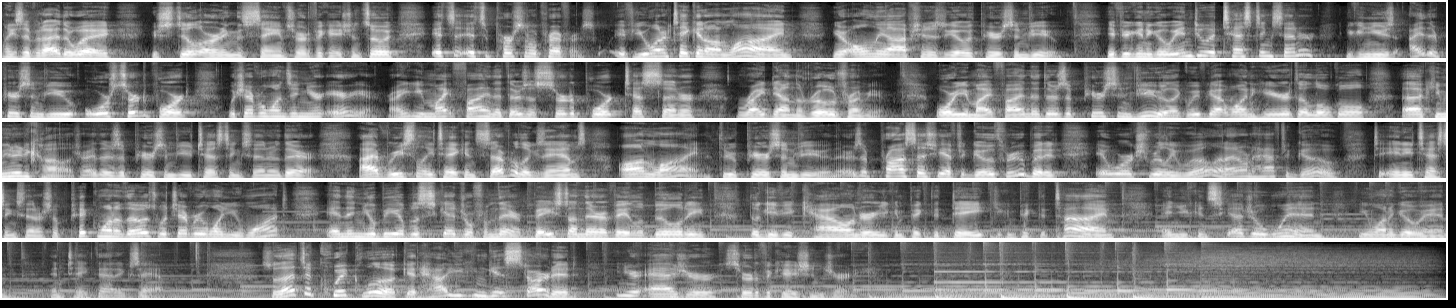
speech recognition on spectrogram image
like I said, but either way, you're still earning the same certification. So it's, it's a personal preference. If you want to take it online, your only option is to go with Pearson VUE. If you're going to go into a testing center, you can use either Pearson VUE or Certiport, whichever one's in your area, right? You might find that there's a Certiport test center right down the road from you. Or you might find that there's a Pearson VUE, like we've got one here at the local uh, community college, right? There's a Pearson VUE testing center there. I've recently taken several exams online through Pearson VUE. And there's a process you have to go through, but it, it works really well, and I don't have to go to any testing center. So pick one of those, whichever one you want, and then you'll be able to schedule from there based on their availability. They'll give you a calendar, you can pick the date, you can pick the time, and you can schedule when you want to go in and take that exam. So that's a quick look at how you can get started in your Azure certification journey.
